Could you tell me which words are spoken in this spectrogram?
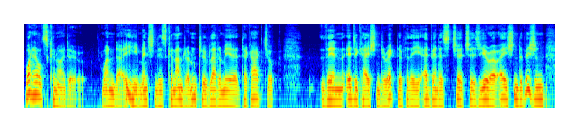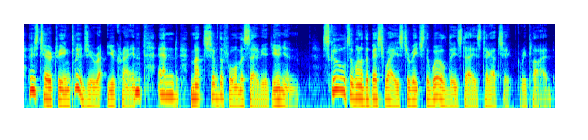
what else can I do? One day he mentioned his conundrum to Vladimir Takarchuk, then Education Director for the Adventist Church's Euro-Asian Division, whose territory includes Euro- Ukraine and much of the former Soviet Union. Schools are one of the best ways to reach the world these days, Takarchuk replied.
